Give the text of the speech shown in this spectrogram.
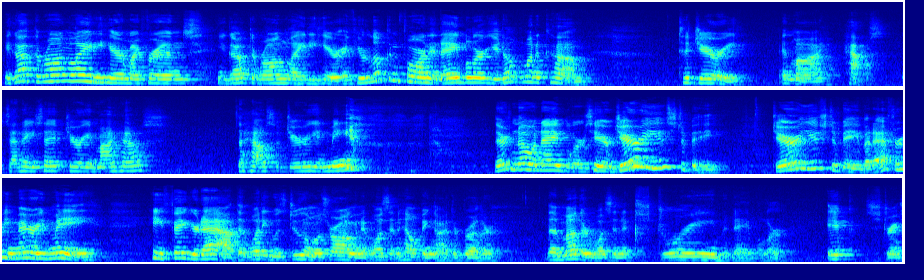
You got the wrong lady here, my friends. You got the wrong lady here. If you're looking for an enabler, you don't want to come to Jerry and my house. Is that how you say it? Jerry and my house? The house of Jerry and me? There's no enablers here. Jerry used to be. Jerry used to be, but after he married me, he figured out that what he was doing was wrong and it wasn't helping either brother. The mother was an extreme enabler. Extreme.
